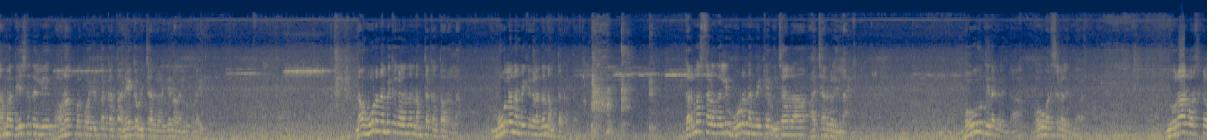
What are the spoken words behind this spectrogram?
ನಮ್ಮ ದೇಶದಲ್ಲಿ ಭಾವನಾತ್ಮಕವಾಗಿರ್ತಕ್ಕಂಥ ಅನೇಕ ವಿಚಾರಗಳಿಗೆ ನಾವೆಲ್ಲರೂ ಕೂಡ ಇದ್ದೀವಿ. ನಾವು ಮೂಢನಂಬಿಕೆಗಳನ್ನು ನಂಬ್ತಕ್ಕಂಥವ್ರಲ್ಲ. ಮೂಲ ನಂಬಿಕೆಗಳನ್ನು ನಂಬ್ತಕ್ಕಂಥವ್ರು. ಧರ್ಮಸ್ಥಳದಲ್ಲಿ ಮೂಢನಂಬಿಕೆ ವಿಚಾರ ಆಚಾರಗಳಿಲ್ಲ. ಬಹು ದಿನಗಳಿಂದ, ಬಹು ವರ್ಷಗಳಿಂದ, ನೂರಾರು ವರ್ಷಗಳ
